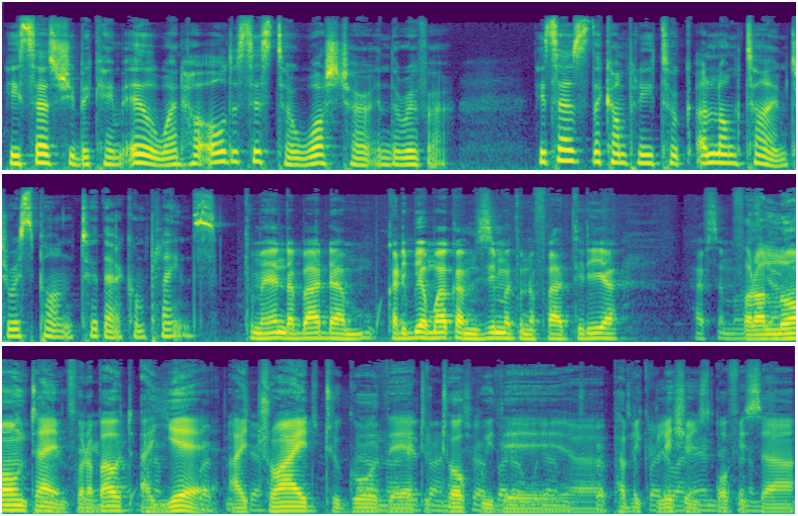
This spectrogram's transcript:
He says she became ill when her older sister washed her in the river. He says the company took a long time to respond to their complaints. tumeenda baada karibia mwaka mzima tunafuatilia For a long time, for about a year, I tried to go there to talk with the uh, public relations officer,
